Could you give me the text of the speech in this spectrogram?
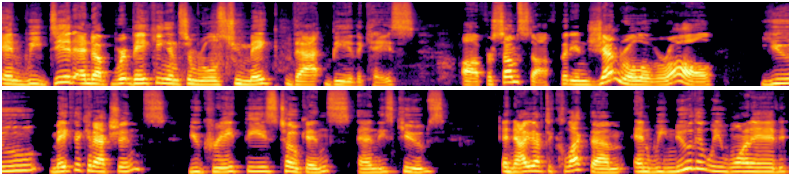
And we did end up we're baking in some rules to make that be the case uh, for some stuff. But in general, overall, you make the connections, you create these tokens and these cubes, and now you have to collect them. And we knew that we wanted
